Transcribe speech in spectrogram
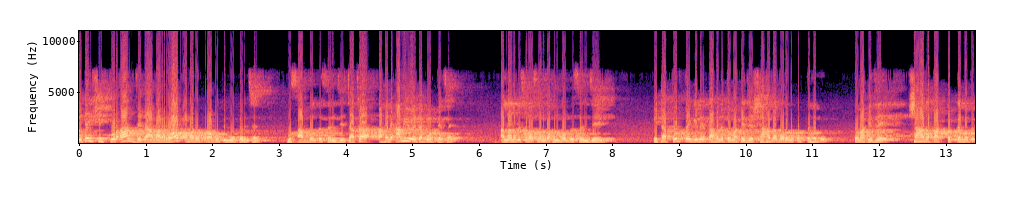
এটাই সেই কোরআন যেটা আমার রব আমার উপর অবতীর্ণ করেছেন। মুসআব বলতেছেন যে, চাচা, তাহলে আমিও এটা পড়তে চাই। আল্লাহ নবী তখন বলতেছেন যে এটা পড়তে গেলে তাহলে তোমাকে যে শাহাদা বরণ করতে হবে, তোমাকে যে শাহাদা পাঠ করতে হবে,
